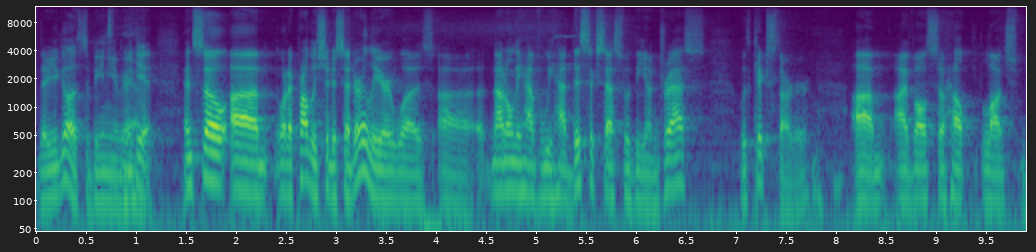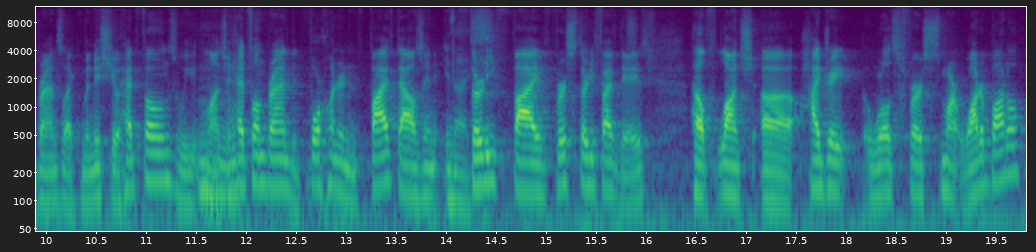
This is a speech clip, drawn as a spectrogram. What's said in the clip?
there you go. It's the beginning of your idea. And so, um, what I probably should have said earlier was uh, not only have we had this success with the Undress, with Kickstarter, um, I've also helped launch brands like Monitio headphones. We launched a headphone brand, did 405,000 in. Nice. 35, first 35 days. Helped launch uh, Hidrate, world's first smart water bottle.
